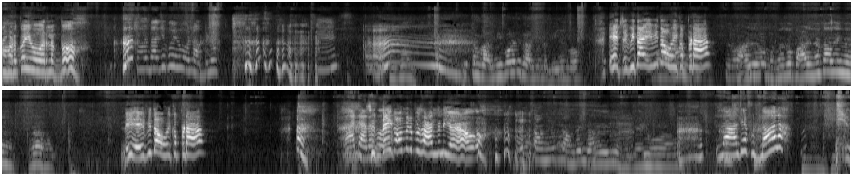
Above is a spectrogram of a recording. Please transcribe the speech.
ਹੁਣ ਕੋਈ ਹੋਰ ਲੱਭੋ। ਕੋਈ ਹੋਰ ਲੱਭ ਲਓ। ਗਰਮੀ ਬਹੁਤ ਗਰਮੀ ਲੱਗੀ ਮੈਨੂੰ ਬਹੁਤ ਇਹ ਚ ਵੀ ਤਾਂ ਇਹ ਵੀ ਤਾਂ ਉਹੀ ਕੱਪੜਾ ਨਹੀਂ ਇਹ ਵੀ ਤਾਂ ਉਹੀ ਕੱਪੜਾ ਸਿੱਧਾ ਹੀ ਕਹੋ ਮੈਨੂੰ ਪਸੰਦ ਨਹੀਂ ਆਇਆ ਉਹ ਲਾਲ ਜਿਹਾ ਫੁੱਲਾ ਵਾਲਾ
